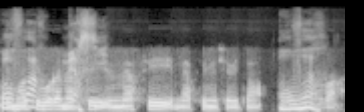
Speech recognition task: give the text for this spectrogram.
Au revoir. Merci. Merci, merci, monsieur Vuitton. Au revoir. Au revoir.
